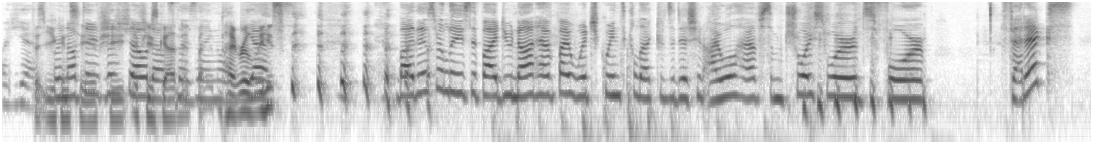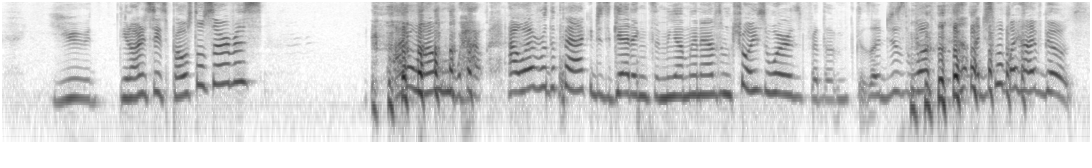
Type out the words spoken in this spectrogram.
Uh, yes, that you can see if, she, show if she's notes, gotten it by, by like, release. yes. by this release, if I do not have my Witch Queen's Collector's Edition, I will have some choice words for FedEx, U- United States Postal Service. I don't know. How, however, the package is getting to me, I'm gonna have some choice words for them because I just want, I just want my Hive Ghost.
